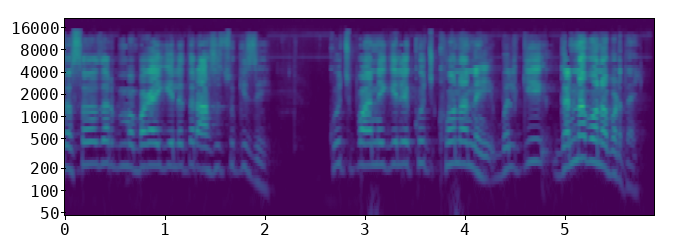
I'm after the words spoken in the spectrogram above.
तसं जर बघायला गेलं तर असं चुकीचं आहे. कुछ पाने केले कुछ खोना नाही बल्कि गन्ना बोना पडत आहे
